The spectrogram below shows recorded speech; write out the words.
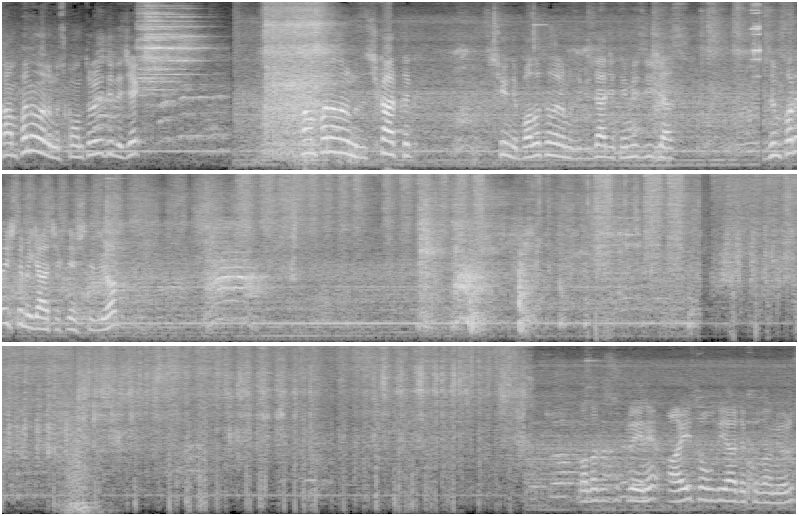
Kampanalarımız kontrol edilecek. Kampanalarımızı çıkarttık. Şimdi balatalarımızı güzelce temizleyeceğiz. Zımpara işlemi gerçekleştiriliyor. Balata spreyini ait olduğu yerde kullanıyoruz.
